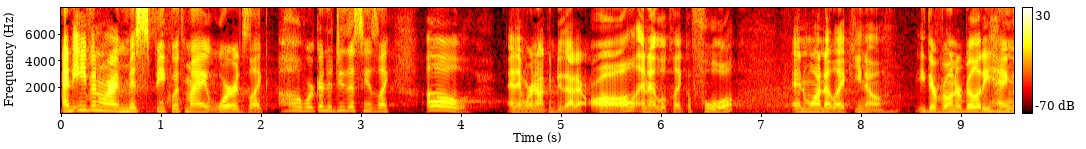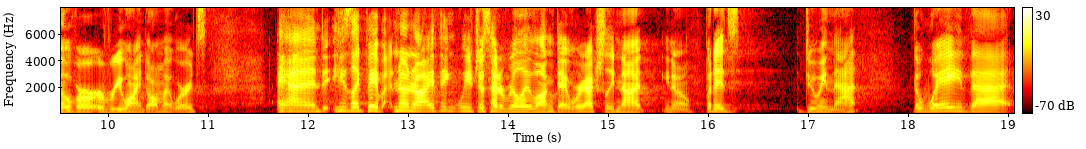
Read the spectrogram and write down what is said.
And even where I misspeak with my words, like, oh, we're going to do this, and he's like, oh, and then we're not going to do that at all, and I look like a fool and want to, like, you know, either vulnerability hangover or rewind all my words. And he's like, babe, no, no, I think we've just had a really long day. We're actually not, you know, but it's doing that. The way that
